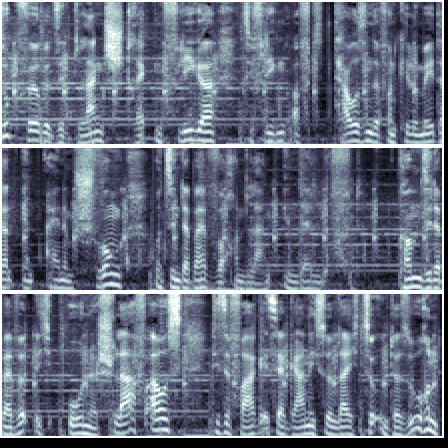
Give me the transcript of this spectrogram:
Zugvögel sind Langstreckenflieger. Sie fliegen oft tausende von Kilometern in einem Schwung und sind dabei wochenlang in der Luft. Kommen sie dabei wirklich ohne Schlaf aus? Diese Frage ist ja gar nicht so leicht zu untersuchen.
